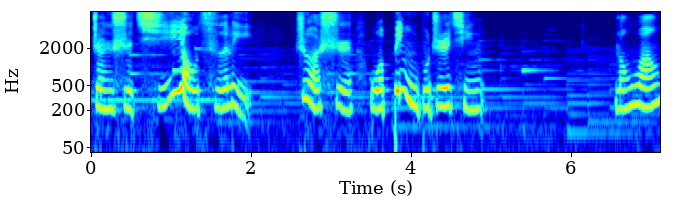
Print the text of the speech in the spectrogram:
真是岂有此理！这事我并不知情。”龙王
